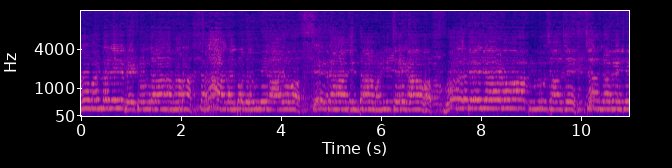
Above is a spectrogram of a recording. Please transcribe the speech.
भूमण्डले भेटोदामना सदाकल्पतरुजे आरव चेतना चिन्तामणि चेगाव भोलते जयगवा पिमुचाचे चन्द्रमे जे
